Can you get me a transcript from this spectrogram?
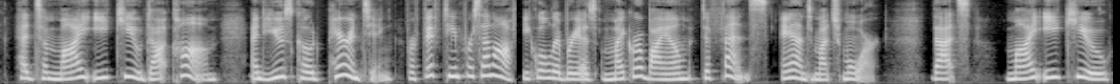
Head to myeq.com and use code parenting for 15% off Equilibria's microbiome defense and much more. That's myeq.com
